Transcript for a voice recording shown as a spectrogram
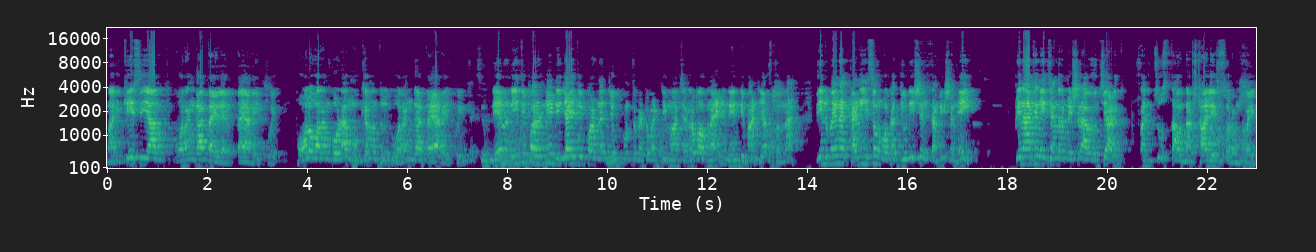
మరి కేసీఆర్ వరంగా తయారై తయారైపోయింది. పోలవరం కూడా ముఖ్యమంత్రులకు వరంగా తయారైపోయింది. నేను నీతిపరుడిని నిజాయితీ పరుడిని అని చెప్పుకుంటున్నటువంటి మా చంద్రబాబు నాయుడిని నేను డిమాండ్ చేస్తున్నా. దీనిపైన కనీసం ఒక జ్యుడిషియల్ కమిషన్ అయి పినాకిని చంద్రమిశ్రా వచ్చాడు మరి చూస్తా ఉన్నాడు కాళేశ్వరం పైన.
